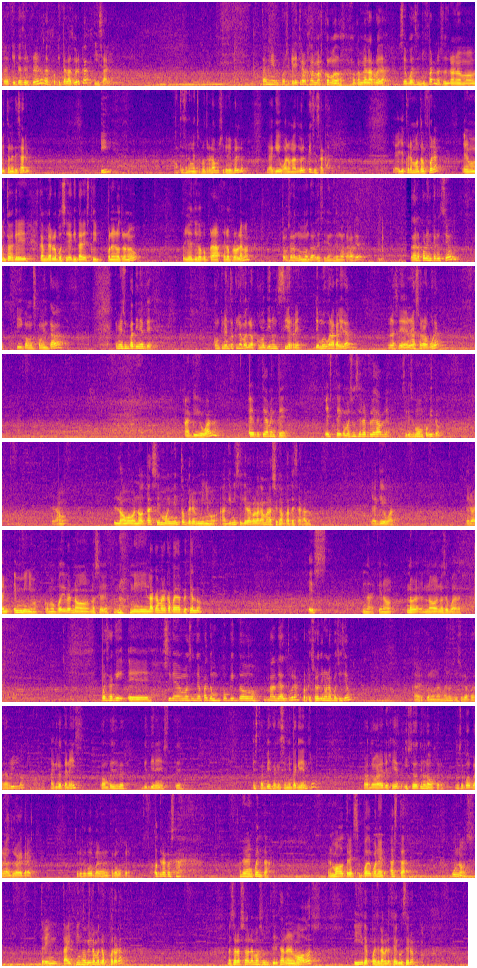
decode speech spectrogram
Entonces quitas el freno, después quitas la tuerca y sale. También, por si queréis trabajar más cómodo o cambiar la rueda, se puede desenchufar, nosotros no hemos visto necesario. Y este se el enganche por otro lado, por si queréis verlo. Y aquí igual una tuerca y se saca. Y ahí está el motor fuera. En el momento que queréis cambiarlo, pues sería quitar este y poner otro nuevo. Pues yo os digo que para cero problema. Estamos hablando de un motor de 650 vatios. Perdonad por la interrupción. Y como os comentaba, también es un patinete con 500 kilómetros, como tiene un cierre de muy buena calidad, una, una sola locura. Aquí igual, efectivamente, este como es un cierre plegable, sí que se mueve un poquito, pero vamos, lo notas en movimiento, pero es mínimo. Aquí ni siquiera con la cámara soy capaz de sacarlo. Y aquí igual pero es, mínimo. Como podéis ver, no, no se ve, ni la cámara es capaz de apreciarlo. Es. Nada, es que no, no, se puede ver. Pues aquí eh, sí que hemos hecho falta un poquito más de altura, porque solo tiene una posición. A ver con una mano si soy capaz de abrirlo. Aquí lo tenéis. Como podéis ver, aquí tiene este esta pieza que se mete aquí dentro para otorgar el rigidez y solo tiene un agujero. No se puede poner a la altura que queráis. Solo se puede poner donde está el agujero. Otra cosa a tener en cuenta, el modo 3 se puede poner hasta unos 35 km por hora. Nosotros solemos utilizarlo en el modo 2 y después de la velocidad de crucero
